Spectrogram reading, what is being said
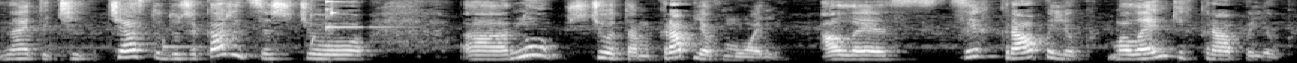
знаєте, часто дуже кажеться, що ну, що там, крапля в морі. Але з цих крапельок, маленьких крапельок,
